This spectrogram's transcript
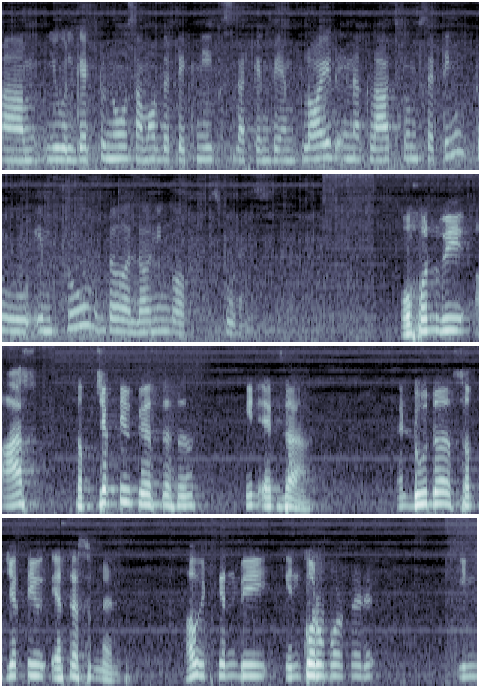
um, you will get to know some of the techniques that can be employed in a classroom setting to improve the learning of students. Often we ask subjective questions in exam and do the subjective assessment. How it can be incorporated in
